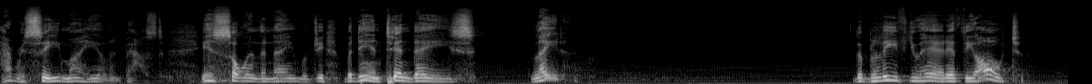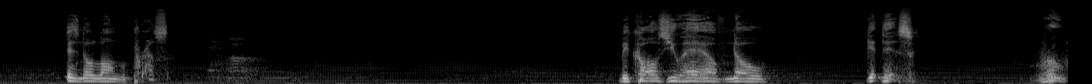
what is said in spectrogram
I received my healing, Pastor. It's so in the name of Jesus. But then 10 days later, the belief you had at the altar is no longer present. Because you have no, get this, root.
